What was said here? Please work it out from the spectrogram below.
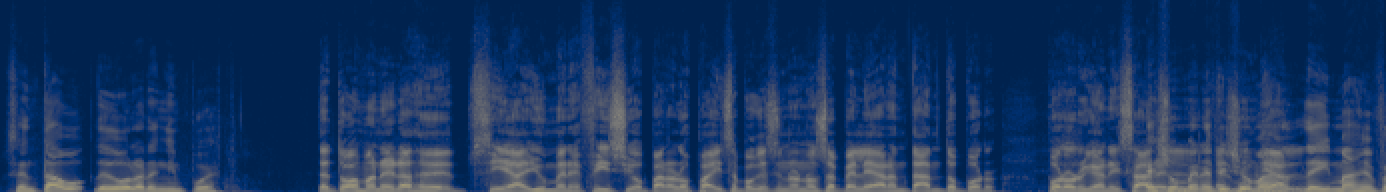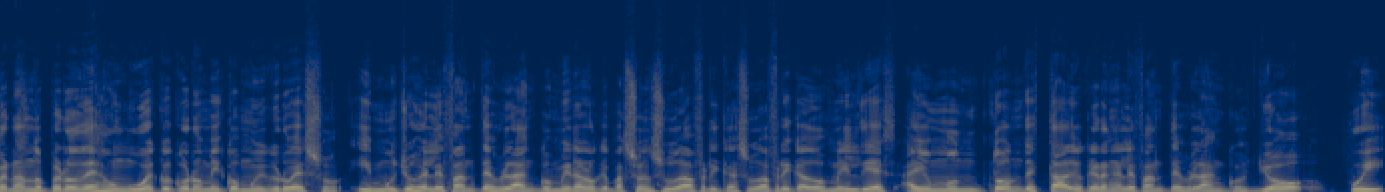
centavo de dólar en impuestos. De todas maneras, de, sí hay un beneficio para los países porque si no, no se pelearan tanto por, por organizar. Es un beneficio más de imagen, Fernando, pero deja un hueco económico muy grueso y muchos elefantes blancos. Mira lo que pasó en Sudáfrica. Sudáfrica 2010, hay un montón de estadios que eran elefantes blancos. Yo fui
